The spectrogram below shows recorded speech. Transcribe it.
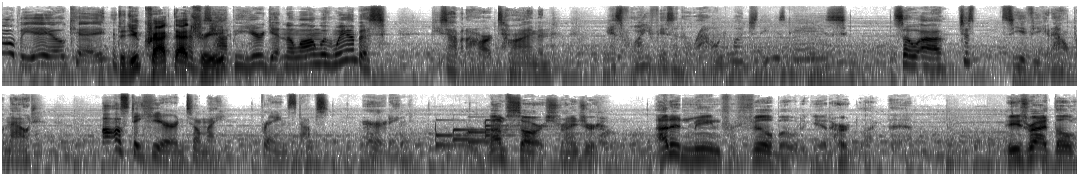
I'll be a-okay. Did you crack that I'm tree? just happy you're getting along with Wambus. He's having a hard time, and his wife isn't around much these days. So, uh, just see if you can help him out. I'll stay here until my brain stops hurting. I'm sorry, stranger. I didn't mean for Filbo to get hurt like that. He's right, though.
